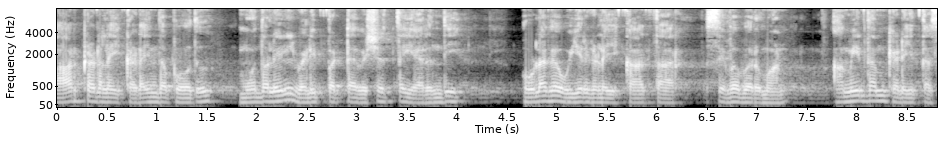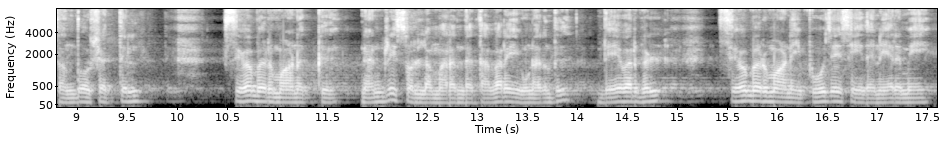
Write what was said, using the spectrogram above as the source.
பார்க்கடலை கடைந்தபோது முதலில் வெளிப்பட்ட விஷத்தை அருந்தி உலக உயிர்களை காத்தார் சிவபெருமான். அமிர்தம் கிடைத்த சந்தோஷத்தில் சிவபெருமானுக்கு நன்றி சொல்ல மறந்த தவறை உணர்ந்து தேவர்கள் சிவபெருமானை பூஜை செய்த நேரமே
